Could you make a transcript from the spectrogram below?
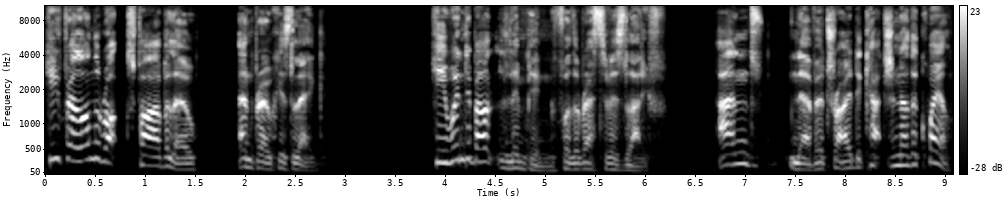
He fell on the rocks far below and broke his leg. He went about limping for the rest of his life and never tried to catch another quail.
